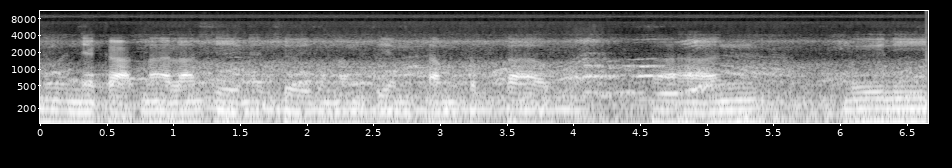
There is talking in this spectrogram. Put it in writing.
นี่บรรยากาศ หน้าร้านที่แม่เชยกำลังเตรียมทำกับข้าวอาหารมื้อนี้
